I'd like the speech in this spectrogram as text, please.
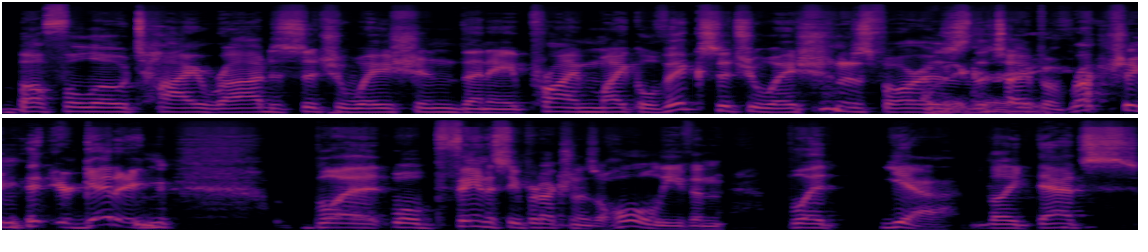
Buffalo Tyrod situation than a prime Michael Vick situation as far as the type of rushing that you're getting. But well, fantasy production as a whole, even. But yeah, like that's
